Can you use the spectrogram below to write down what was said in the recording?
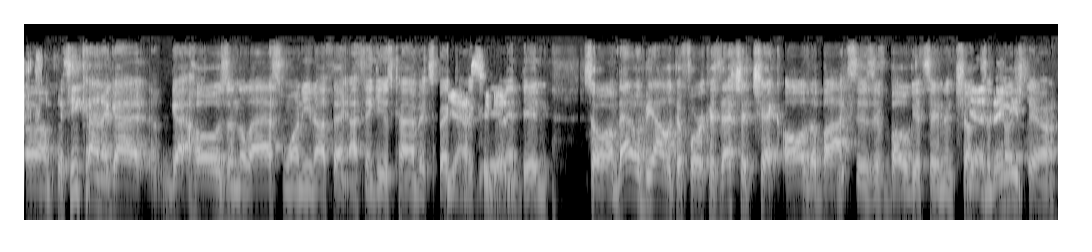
Because um, he kind of got got hosed in the last one, you know. I think I think he was kind of expecting yes, to get in and didn't. So um, that would be out looking for because that should check all the boxes if Beau gets in and chucks yeah, a touchdown.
